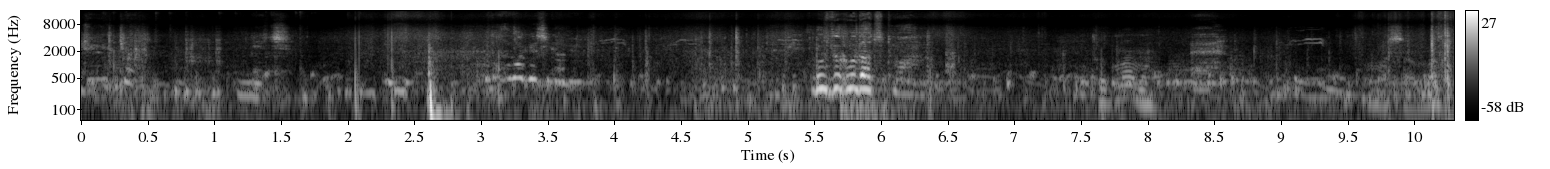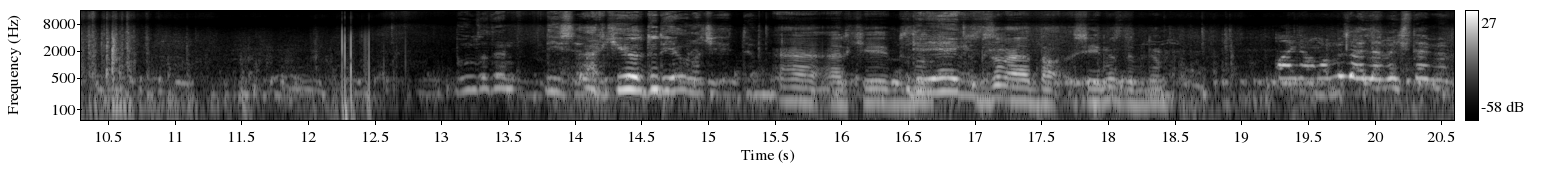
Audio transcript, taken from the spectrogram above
Cülükken. Geç. Kafama geç abi. Buzluklu da tutma. Tutma mı? Maşallah. Bunun zaten erkeği öldü diye ona şey ettim. He erkeği bizim, Direğe bizim he, da, şeyimiz de biliyorum. Ama müzellemek istemiyorum.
